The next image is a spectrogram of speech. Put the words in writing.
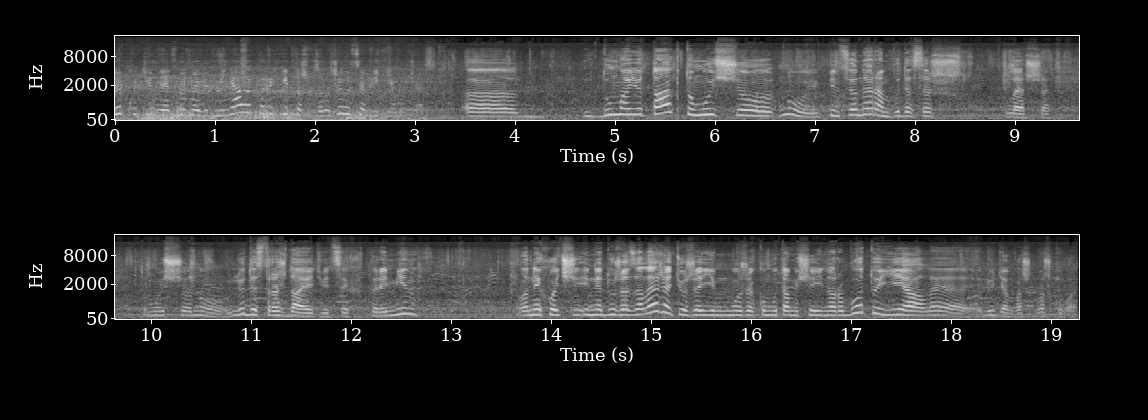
Ви б хотіли, якби ми відміняли перехід, то щоб залишилися в літньому часі. Е, думаю, так, тому що ну, і пенсіонерам буде все ж легше. Тому що ну, люди страждають від цих перемін. Вони хоч і не дуже залежать, уже їм може кому там ще і на роботу є, але людям важ, важкувато.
